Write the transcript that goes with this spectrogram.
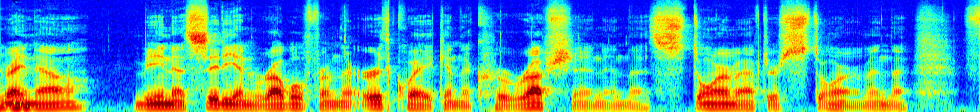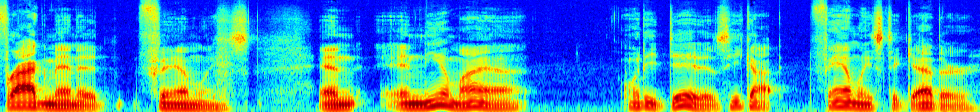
right now, being a city in rubble from the earthquake and the corruption and the storm after storm and the fragmented families. And and Nehemiah, what he did is he got families together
